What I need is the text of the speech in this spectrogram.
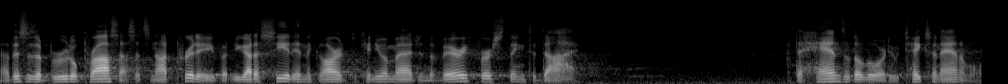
Now, this is a brutal process. It's not pretty, but you got to see it in the garden. Can you imagine the very first thing to die? The hands of the Lord who takes an animal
